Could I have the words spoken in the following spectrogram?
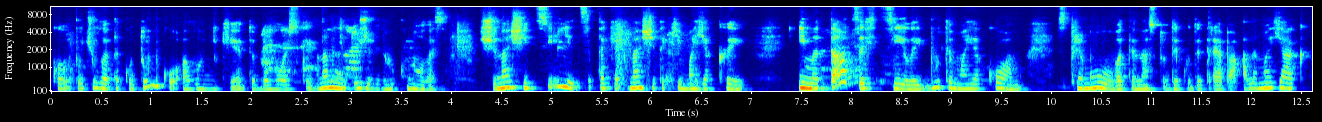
Коли почула таку думку Алоніки Добровольської, вона мені дуже відгукнулася, що наші цілі це так, як наші такі маяки. І мета цих цілей бути маяком, спрямовувати нас туди, куди треба. Але маяк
